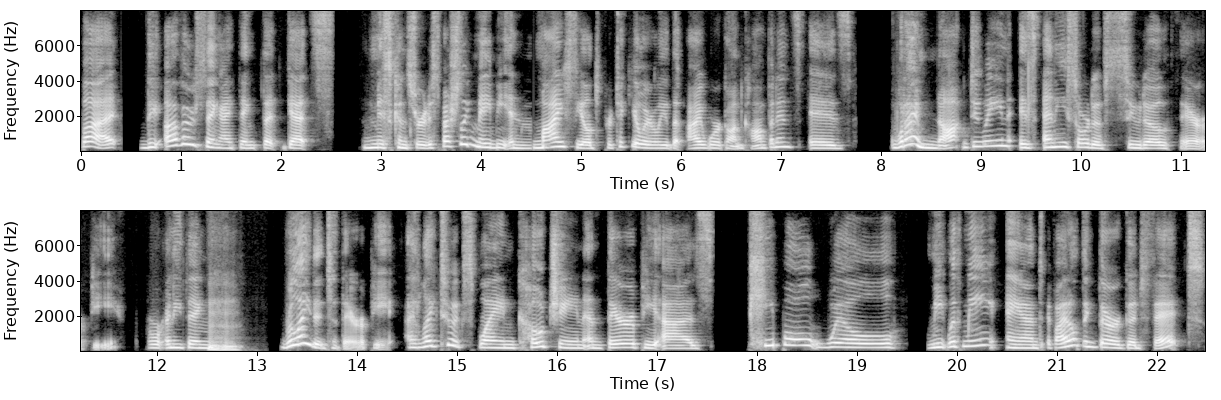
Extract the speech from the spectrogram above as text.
But the other thing I think that gets misconstrued, especially maybe in my field, particularly that I work on confidence, is what I'm not doing is any sort of pseudo therapy or anything mm-hmm. Related to therapy. I like to explain coaching and therapy as people will meet with me. And if I don't think they're a good fit,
